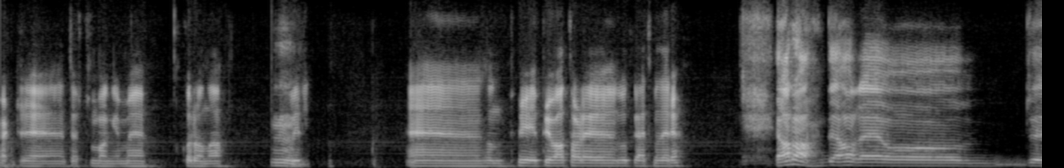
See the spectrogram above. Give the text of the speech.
vært eh, tøft for mange med korona. Mm. Eh, sånn pri privat har det gått greit med dere? Ja da, det har det. Og det,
